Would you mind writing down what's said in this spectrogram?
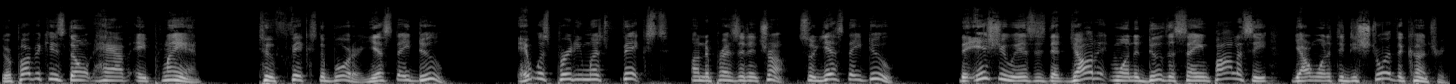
The Republicans don't have a plan to fix the border. Yes, they do. It was pretty much fixed under President Trump. So yes, they do. The issue is is that y'all didn't want to do the same policy. Y'all wanted to destroy the country.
